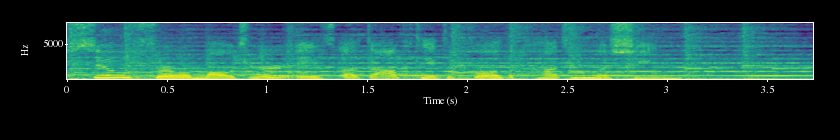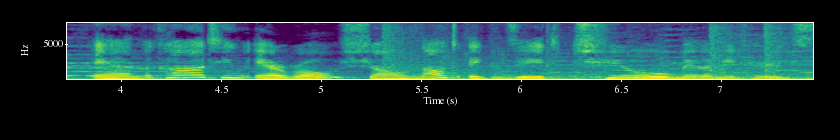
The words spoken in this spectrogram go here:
Servo motor is adopted for the cutting machine, and the cutting arrow shall not exceed 2 millimeters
